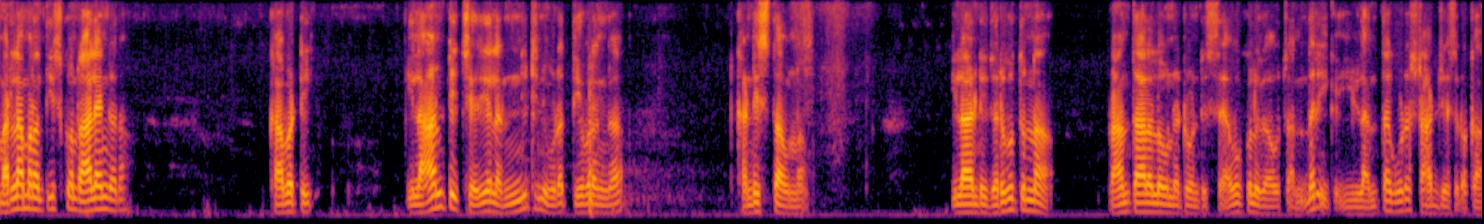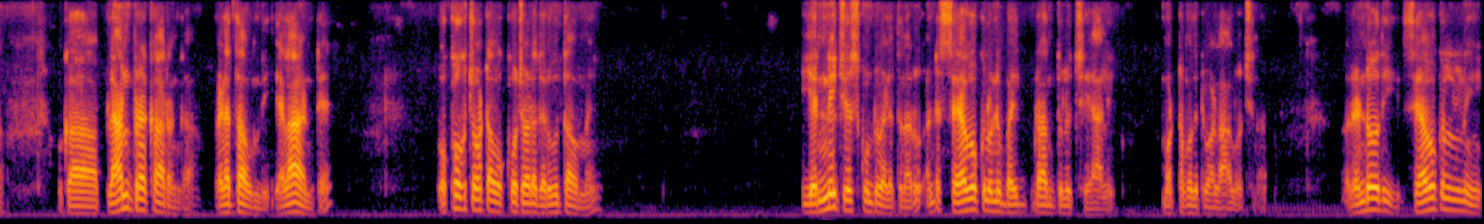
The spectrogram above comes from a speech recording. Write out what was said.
మరలా మనం తీసుకొని రాలేం కదా? కాబట్టి ఇలాంటి చర్యలన్నిటిని కూడా తీవ్రంగా ఖండిస్తూ ఉన్నాం. ఇలాంటి జరుగుతున్న ప్రాంతాలలో ఉన్నటువంటి సేవకులు కావచ్చు అందరి వీళ్ళంతా కూడా స్టార్ట్ చేశారు. ఒక ఒక ప్లాన్ ప్రకారంగా వెళతా ఉంది. ఎలా అంటే ఒక్కొక్క చోట ఒక్కో చోట జరుగుతూ ఉన్నాయి. ఇవన్నీ చేసుకుంటూ వెళుతున్నారు. అంటే సేవకులని బైక్ భ్రాంతులు చేయాలి. మొట్టమొదటి వాళ్ళ ఆలోచన. రెండోది సేవకులని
